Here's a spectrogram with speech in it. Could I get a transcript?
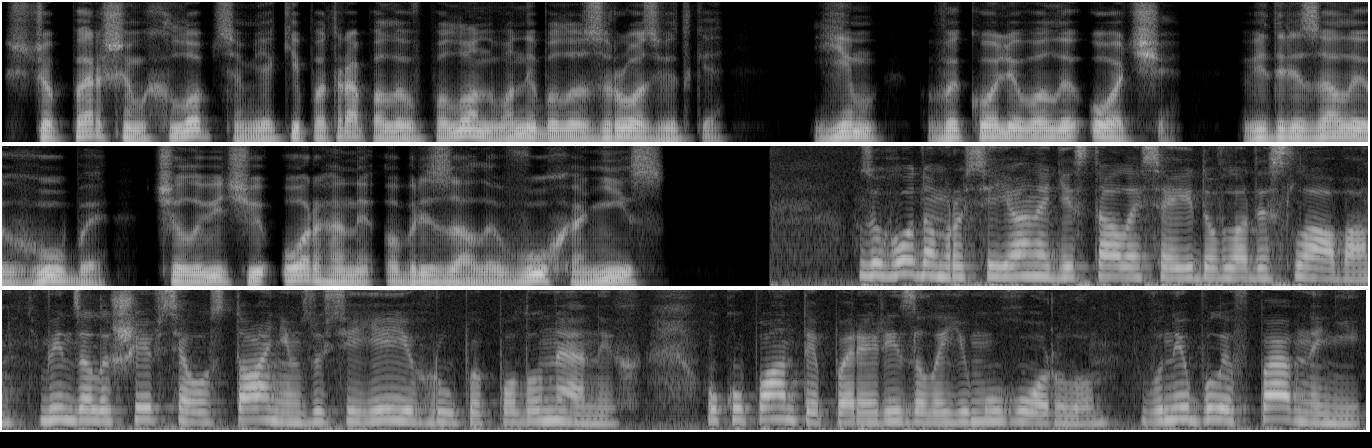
що першим хлопцям, які потрапили в полон, вони були з розвідки. Їм виколювали очі, відрізали губи, чоловічі органи обрізали вуха, ніс. Згодом росіяни дісталися і до Владислава. Він залишився останнім з усієї групи полонених. Окупанти перерізали йому горло. Вони були впевнені,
